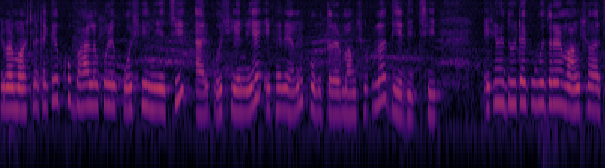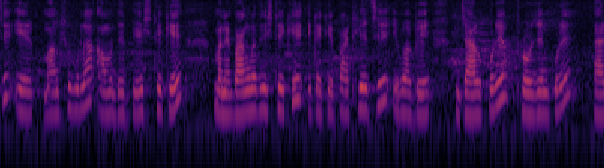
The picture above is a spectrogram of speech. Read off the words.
এবার মশলাটাকে খুব ভালো করে কষিয়ে নিয়েছি আর কষিয়ে নিয়ে এখানে আমি কবুতরের মাংসগুলো দিয়ে দিচ্ছি। এখানে দুইটা কবুতরের মাংস আছে, এর মাংসগুলো আমাদের দেশ থেকে মানে বাংলাদেশ থেকে এটাকে পাঠিয়েছে। এভাবে জাল করে, ফ্রোজেন করে আর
